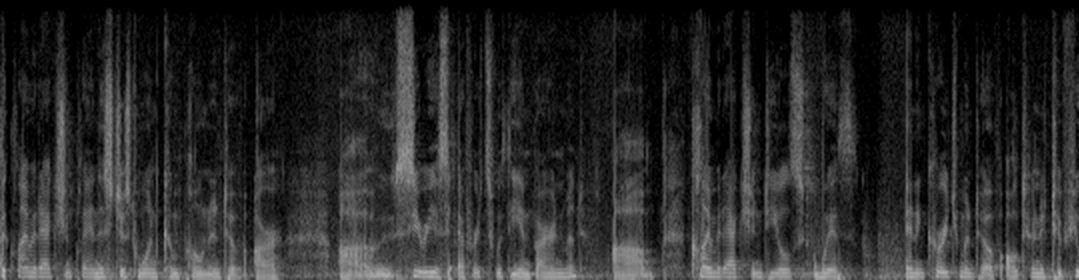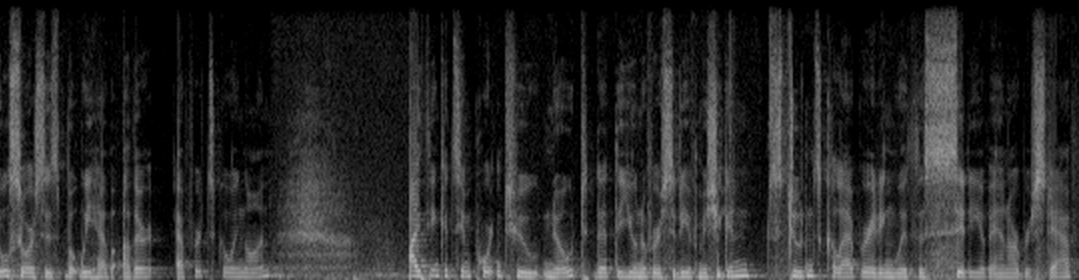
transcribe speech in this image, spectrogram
The Climate Action Plan is just one component of our uh, serious efforts with the environment. Um, Climate action deals with an encouragement of alternative fuel sources, but we have other efforts going on. I think it's important to note that the University of Michigan students collaborating with the City of Ann Arbor staff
